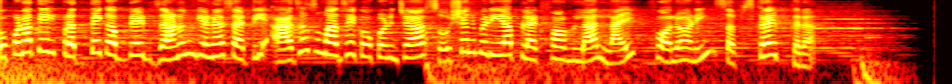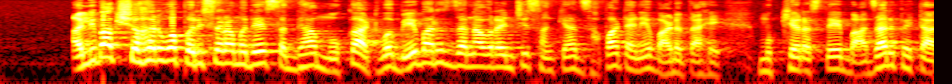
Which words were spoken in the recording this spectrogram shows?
कोकणातील प्रत्येक अपडेट जाणून घेण्यासाठी आजच माझे कोकणच्या सोशल मीडिया प्लॅटफॉर्मला लाईक फॉलो आणि सबस्क्राईब करा. अलिबाग शहर व परिसरामध्ये सध्या मोकाट व बेवारस जनावरांची संख्या झपाट्याने वाढत आहे. मुख्य रस्ते बाजारपेठा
